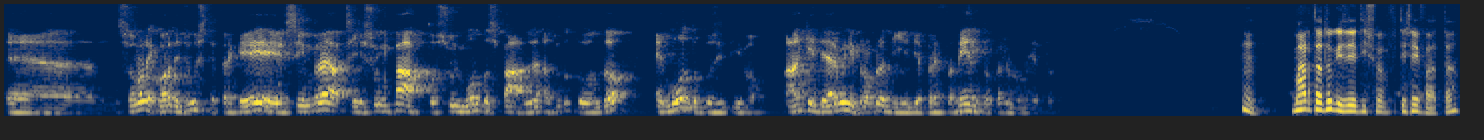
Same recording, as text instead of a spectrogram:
eh, sono le corde giuste, perché sembra, cioè, il suo impatto sul mondo SPAL a tutto tondo è molto positivo anche in termini proprio di, di apprezzamento per il momento. Mm. Marta, tu che ti, ti sei fatta?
